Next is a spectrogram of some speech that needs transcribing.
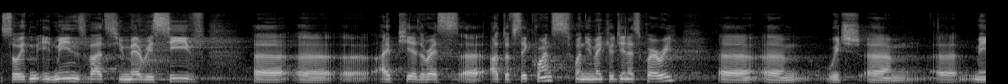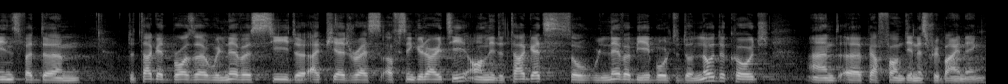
So it, it, means that you may receive IP address out of sequence when you make your DNS query, um, which um, means that um, the target browser will never see the IP address of Singularity, only the targets, so we'll never be able to download the code and uh, perform DNS rebinding.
